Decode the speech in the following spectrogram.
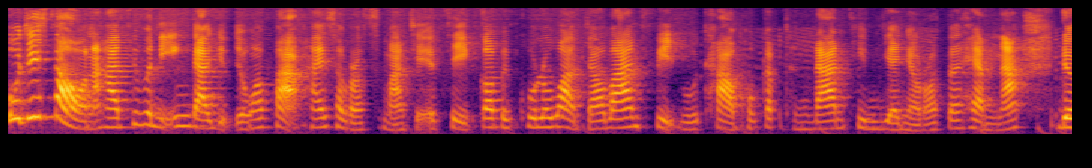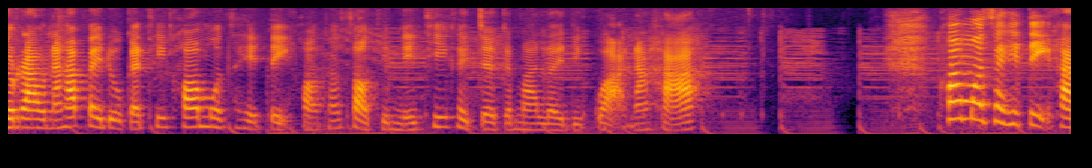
คู่ที่ 2 นะคะ ที่วันนี้อิงดาวหยิบยกมาฝากให้สำหรับสมาชิก FC ก็เป็นคู่ระหว่างเจ้าบ้านฟีดรูทาวพบกับทางด้านทีมเยือนอย่างรอตเตอร์แฮมนะ เดี๋ยวเรานะคะไปดูกันที่ข้อมูลสถิติของทั้งสองทีมนี้ที่เคยเจอกันมาเลยดีกว่านะคะข้อมูลสถิติค่ะ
